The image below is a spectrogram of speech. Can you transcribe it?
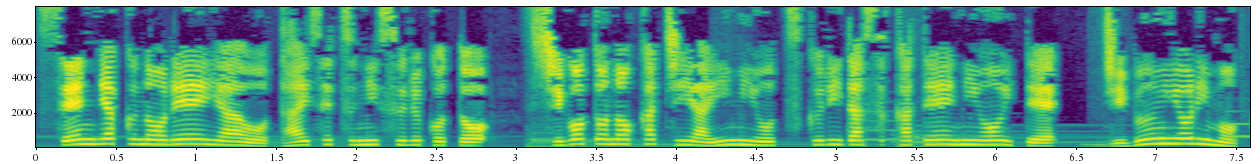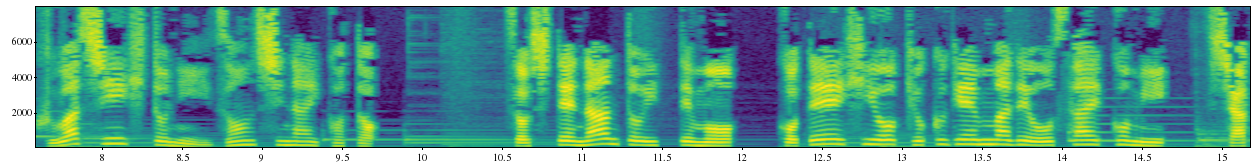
戦略のレイヤーを大切にすること、仕事の価値や意味を作り出す過程において、自分よりも詳しい人に依存しないこと。そして何と言っても、固定費を極限まで抑え込み、借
